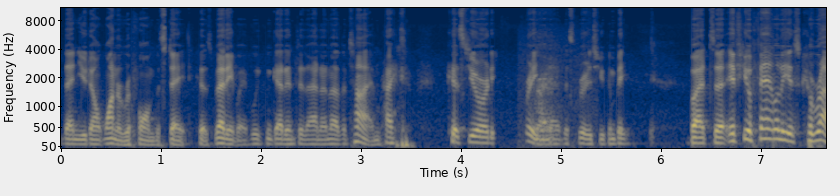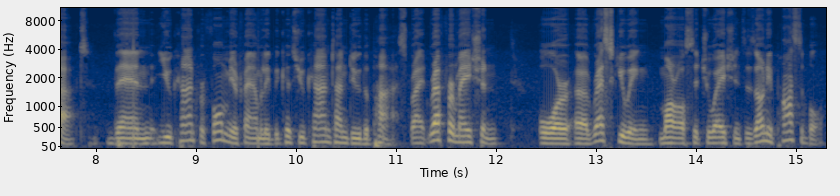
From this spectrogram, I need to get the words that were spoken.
then you don't want to reform the state. Because, but anyway, we can get into that another time, right? Because you're already free, Right. right? as free as you can be. But uh, if your family is corrupt, then you can't reform your family because you can't undo the past, right? Reformation or uh, rescuing moral situations is only possible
